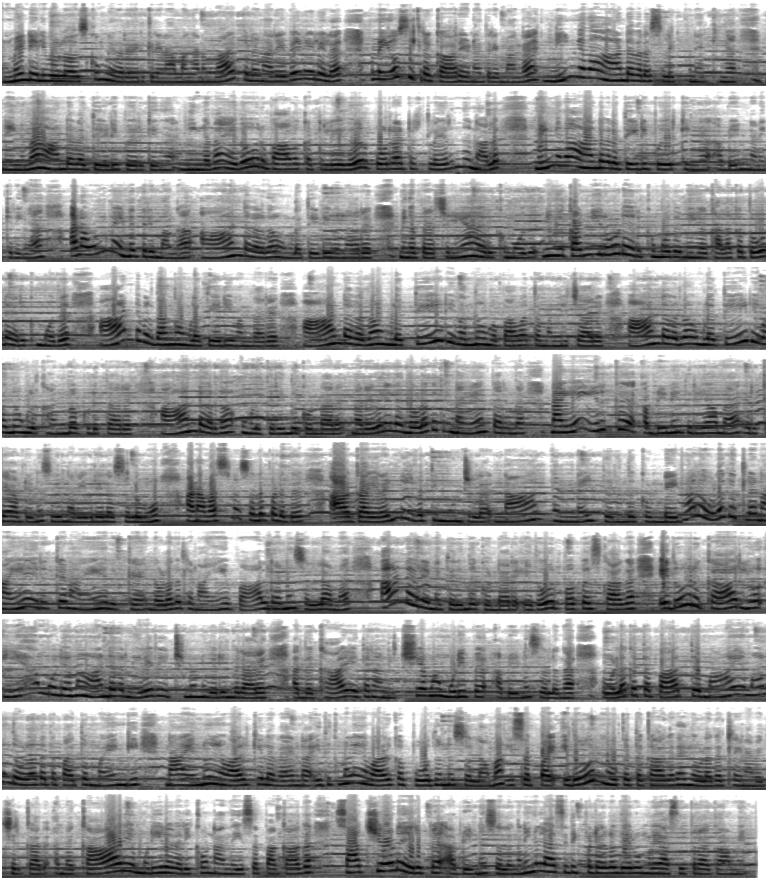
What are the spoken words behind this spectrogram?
உண்மை டெய்லி விலாஸ்க்கும் உங்களை வரவேற்கிறேன். ஆமாங்க நம்ம வாழ்க்கையில் நிறைய வேலையில் நம்ம யோசிக்கிற காரம் என்ன தெரியுமாங்க? நீங்கள் தான் ஆண்டவரை செலக்ட் பண்ணியிருக்கீங்க. நீங்கள் தான் ஆண்டவரை தேடி போயிருக்கீங்க. நீங்கள் தான் ஏதோ ஒரு பாவக்கட்டில் ஏதோ ஒரு போராட்டத்தில் இருந்தனால நீங்கள் தான் ஆண்டவரை தேடி போயிருக்கீங்க அப்படின்னு நினைக்கிறீங்க. ஆனால் உண்மை என்ன தெரியுமாங்க? ஆண்டவர் தான் உங்களை தேடி வந்தார். நீங்கள் பிரச்சனையாக இருக்கும்போது நீங்கள் கண்ணீரோடு இருக்கும்போது நீங்கள் கலக்கத்தோடு இருக்கும்போது ஆண்டவர் தாங்க உங்களை தேடி வந்தார். ஆண்டவர் தான் உங்களை தேடி வந்து உங்கள் பாவத்தை மன்னிச்சார். ஆண்டவர் தான் உங்களை தேடி வந்து உங்களுக்கு அன்பை கொடுத்தாரு. ஆண்டவர் தான் உங்களை தெரிந்து கொண்டாரு. நிறைய வேளையில் இந்த உலகத்துக்கு நான் ஏன் பிறந்தேன்? நான் ஏன் இருக்கேன் அப்படின்னே தெரியாமல் இருக்கேன் அப்படின்னு சொல்லி நிறைய வேளையில் சொல்லுவோம். ஆனால் வசனம் சொல்லப்படுது ஆகா இரண்டு இருபத்தி மூன்றில் நான் உன்னை தெரிந்து கொண்டேன். அதனால் உலகத்தில் நான் ஏன் இருக்கேன்? நான் ஏன் இருக்கேன்? இந்த உலகத்தில் நான் ஏன் வாழ்கிறேன்னு சொல்லாமல் ஆண்டவர் என்னை தெரிந்து கொண்டார். ஏதோ ஒரு பர்பஸ்க்காக ஏதோ ஒரு காரியம் ஏன் மூலியமாக ஆண்டவர் நிறைவேற்றணும்னு விரும்புகிறாரு அந்த காரியத்தை நான் நிச்சயமாக முடிப்பேன் அப்படின்னு சொல்லுங்கள் உலகத்தை பார்த்து மாயமான இந்த உலகத்தை பார்த்து மயங்கி நான் இன்னும் என் வாழ்க்கையில் வேண்டாம். இதுக்கு மேலே என் வாழ்க்கை போதும்னு சொல்லாமல் இசப்பா ஏதோ ஒரு நோக்கத்துக்காக தான் இந்த உலகத்தில் என்னை வச்சிருக்காது அந்த காரியம் முடிகிற வரைக்கும் நான் அந்த இசப்பாக்காக சாட்சியோடு இருப்பேன் அப்படின்னு சொல்லுங்கள் நீங்கள் ஆசிதிக்கப்பட்டவர்கள் தேர்வு உங்களை ஆசிரியராகாமே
